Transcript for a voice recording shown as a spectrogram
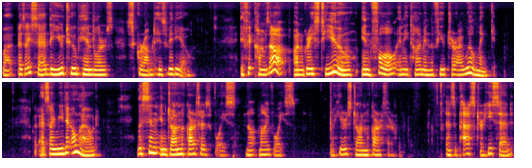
but as I said, the YouTube handlers scrubbed his video. If it comes up on Grace to You in full anytime in the future, I will link it. But as I read it aloud, listen in John MacArthur's voice, not my voice. Now, here's John MacArthur. As a pastor, he said,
